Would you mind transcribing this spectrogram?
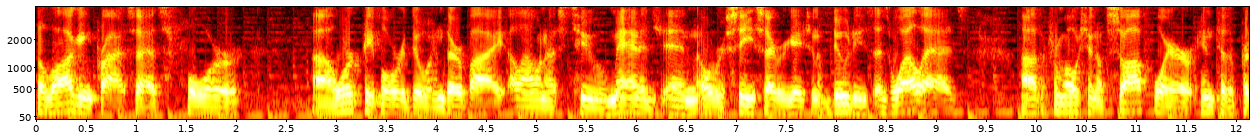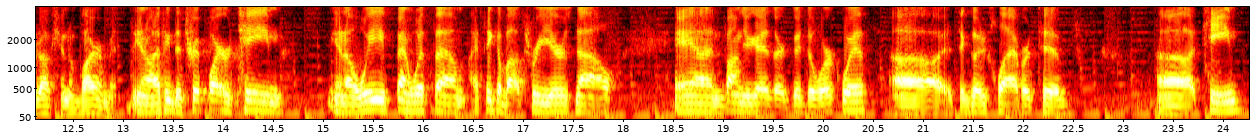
the logging process for uh, work people were doing, thereby allowing us to manage and oversee segregation of duties as well as uh, the promotion of software into the production environment. You know, I think the Tripwire team, you know, we've been with them, I think about three years now, and found you guys are good to work with. Uh, it's a good collaborative uh, team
